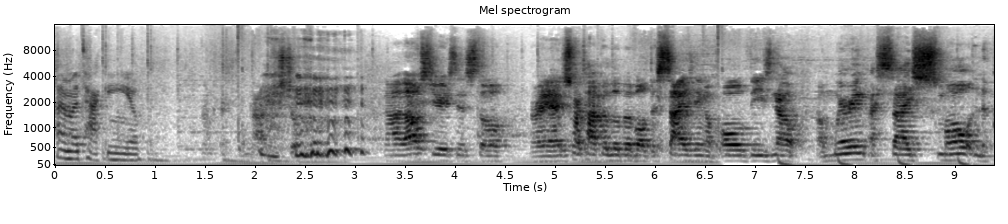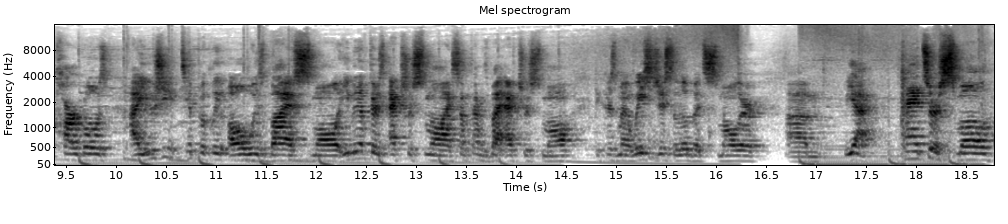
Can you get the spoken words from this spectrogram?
I'm attacking you. Okay. Nah, I'm just joking. nah, that was seriousness though. Alright, I just want to talk a little bit about the sizing of all of these. Now, I'm wearing a size small in the cargos. I usually typically always buy a small. Even if there's extra small, I sometimes buy extra small because my waist is just a little bit smaller. Um, but yeah, pants are small.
